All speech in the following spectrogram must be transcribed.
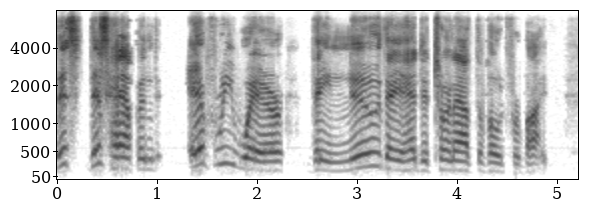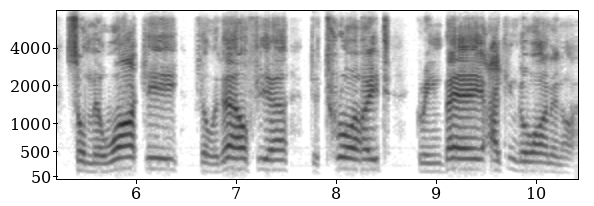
This this happened everywhere they knew they had to turn out the vote for Biden. So Milwaukee, Philadelphia, Detroit, Green Bay, I can go on and on.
